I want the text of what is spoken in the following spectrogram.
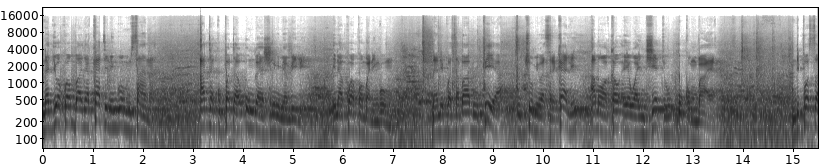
Najua kwamba nyakati ni ngumu sana, hata kupata unga ya shilingi mia mbili inakuwa kwamba ni ngumu, na ni kwa sababu pia uchumi wa serikali ama wa nchi yetu uko mbaya. Ndiposa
